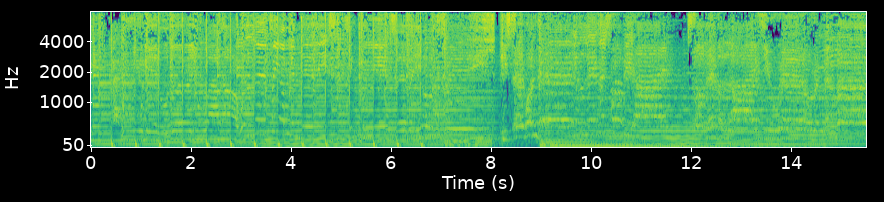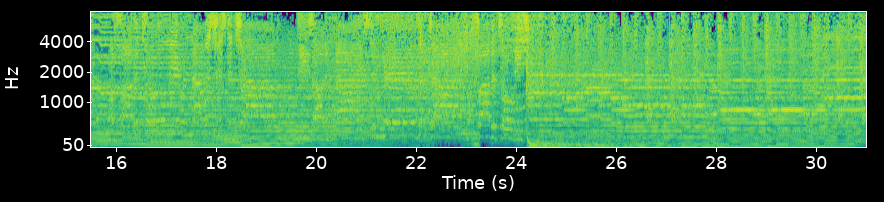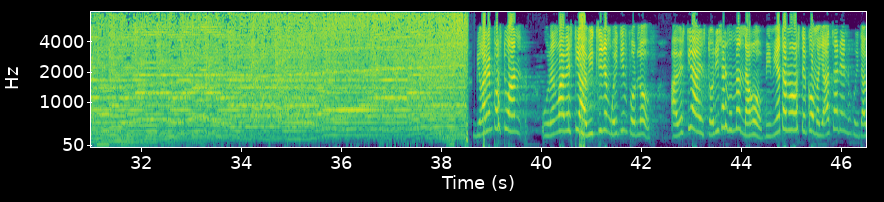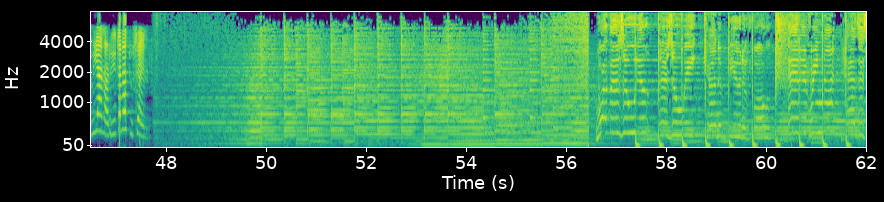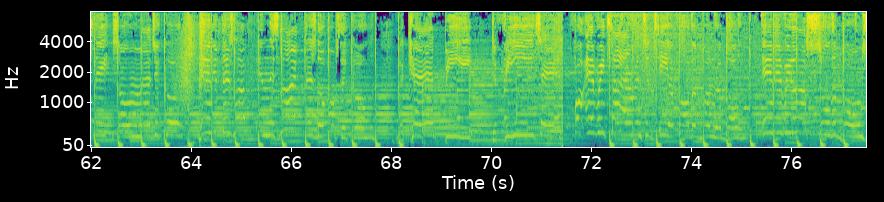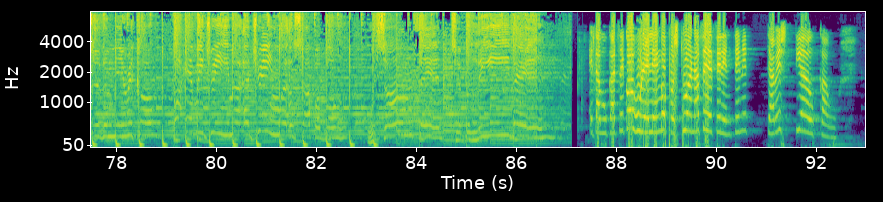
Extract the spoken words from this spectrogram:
Bigarren postuan, urrengo abestia abitziren Waiting for Love. Abestia Stories albumean dago, 2008ko maiatzaren hogeita bian argitaratu zen. Well, there's a will, there's a way, kinda beautiful. And every night has its day so magical. And if there's love in this life, there's no obstacle can't be defeated. For every tyrant to tear for the vulnerable. In every loss, so the bones of a miracle. For every dreamer, a dream we're unstoppable. With something to believe in. Eta bukatzeko gure lehengo postuan ACDCren tenet eta daukagu.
